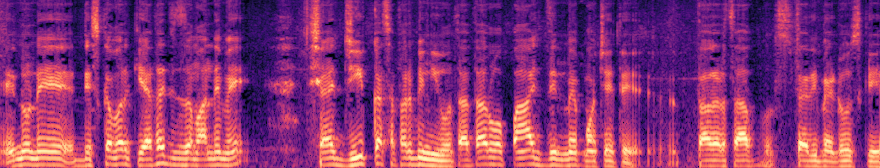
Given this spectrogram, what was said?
انہوں نے ڈسکور کیا تھا، جس زمانے میں شاید جیپ کا سفر بھی نہیں ہوتا تھا اور وہ پانچ دن میں پہنچے تھے تارڑ صاحب فیری میڈوز کی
